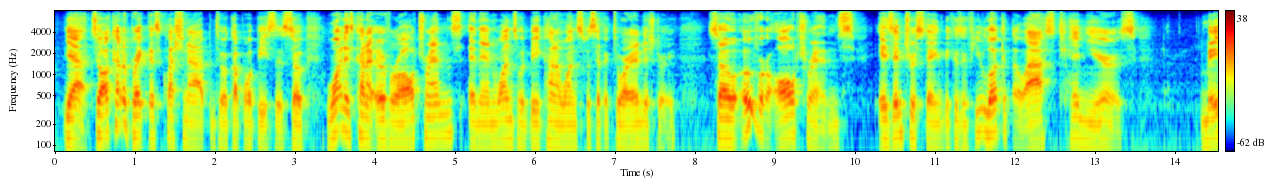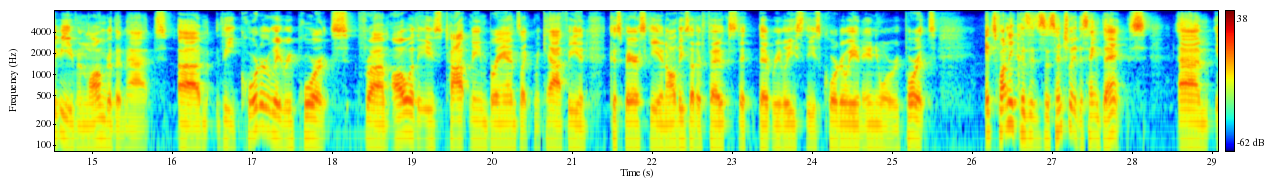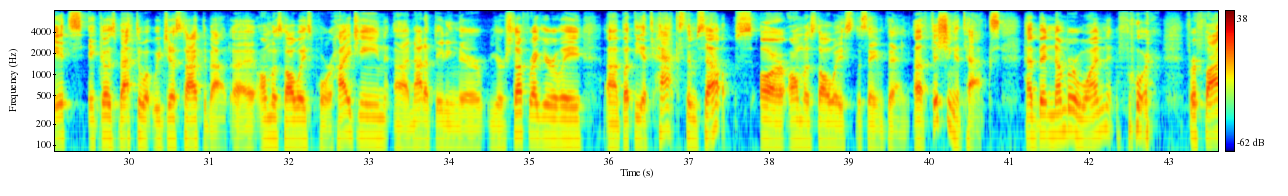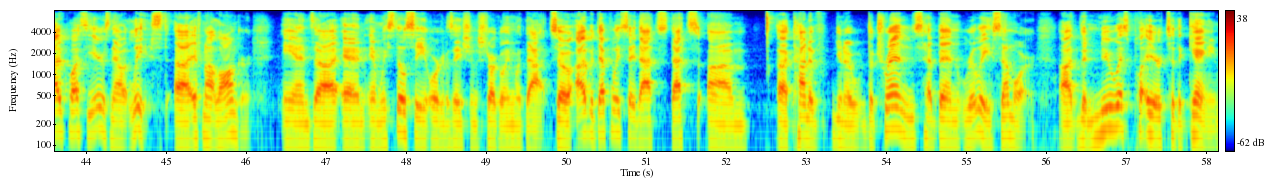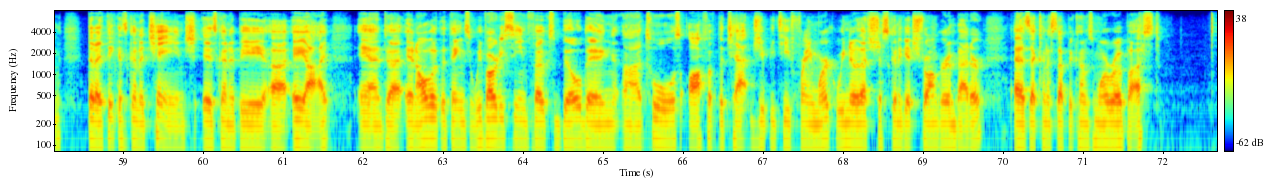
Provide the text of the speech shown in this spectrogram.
Yeah, so I'll kind of break this question up into a couple of pieces. So one is kind of overall trends, and then ones would be kind of one specific to our industry. So overall trends is interesting because if you look at the last 10 years, maybe even longer than that, um, the quarterly reports from all of these top name brands like McAfee and Kaspersky and all these other folks that, that release these quarterly and annual reports, it's funny because it's essentially the same things. Um, it's it goes back to what we just talked about. Uh, almost always poor hygiene, uh, not updating their your stuff regularly. Uh, but the attacks themselves are almost always the same thing. Uh, phishing attacks have been number one for for five plus years now, at least, uh, if not longer. And uh, and and we still see organizations struggling with that. So I would definitely say that's that's. Um, uh, kind of, you know, the trends have been really similar. Uh, the newest player to the game that I think is going to change is going to be uh, AI. and uh, and all of the things we've already seen folks building uh, tools off of the Chat GPT framework. We know that's just going to get stronger and better as that kind of stuff becomes more robust.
